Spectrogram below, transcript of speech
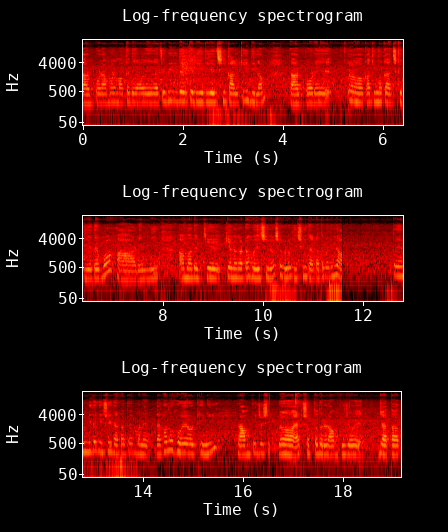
তারপর আমার মাকে দেওয়া হয়ে গেছে। দিদিদেরকে দিয়ে দিয়েছি, কালকেই দিলাম। তারপরে কাকিমাকে আজকে দিয়ে দেব। আর এমনি আমাদের যে কেনাকাটা হয়েছিল সেগুলো কিছুই দেখাতে পারিনি। তো এমনিতে কিছুই দেখাতে মানে দেখানো হয়ে ওঠেনি। রাম পুজো এক সপ্তাহ ধরে রাম পুজোয় যাতায়াত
